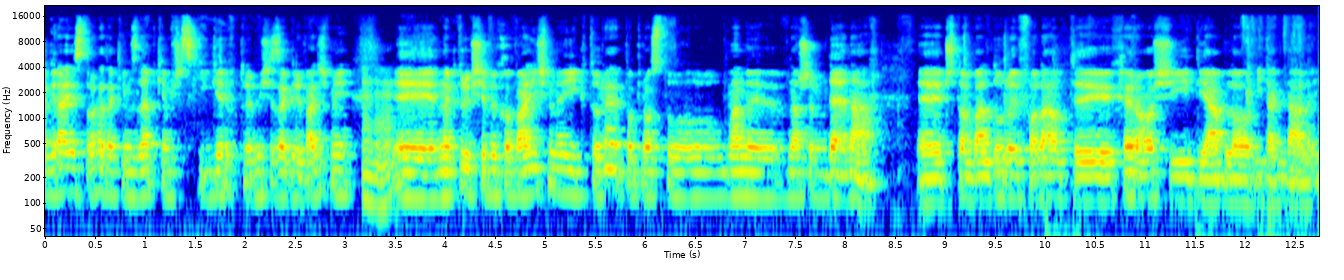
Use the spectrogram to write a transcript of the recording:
gra jest trochę takim zlepkiem wszystkich gier, w które my się zagrywaliśmy, Mhm. yy, na których się wychowaliśmy i które po prostu mamy w naszym DNA. Yy, Czy to Baldury, Fallouty, Herosi, Diablo i tak dalej.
